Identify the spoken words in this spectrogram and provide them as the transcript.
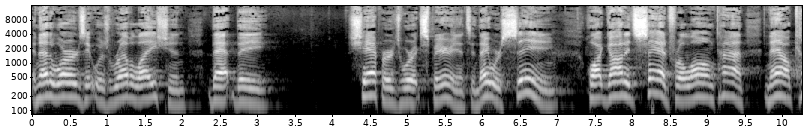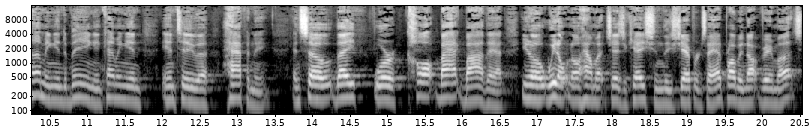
In other words, it was revelation that the shepherds were experiencing. They were seeing what God had said for a long time now coming into being and coming in, into uh, happening. And so they were caught back by that. You know, we don't know how much education these shepherds had, probably not very much.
